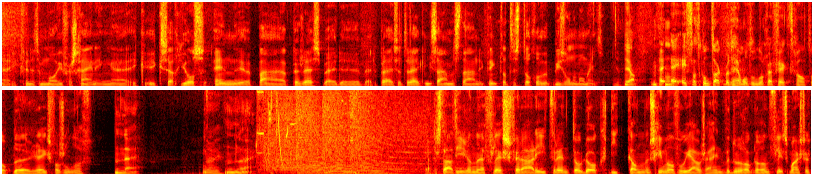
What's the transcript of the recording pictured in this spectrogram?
Uh, ik vind het een mooie verschijning. Uh, ik, ik zag Jos en uh, pa Perez bij de, bij de prijsuitreiking samen staan. Ik denk dat is toch een bijzonder momentje. Ja. ja. heeft dat contact met Hamilton nog effect gehad op de race van zondag? Nee. Nee? Nee. Ja, er staat hier een fles Ferrari Trento Doc. Die kan misschien wel voor jou zijn. We doen er ook nog een Flitsmeister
